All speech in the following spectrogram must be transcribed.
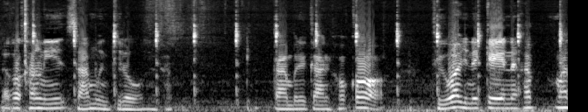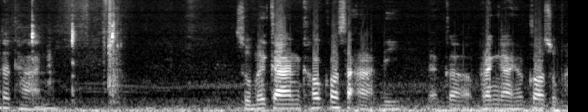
แล้วก็ครั้งนี้สามหมื่นกิโลนะครับ การบริการเขาก็ ถือว่าอยู่ในเกณฑ์นะครับ มาตรฐานศูนย์บริการเขาก็สะอาดดี แล้วก็พนักงานเขาก็สุภ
